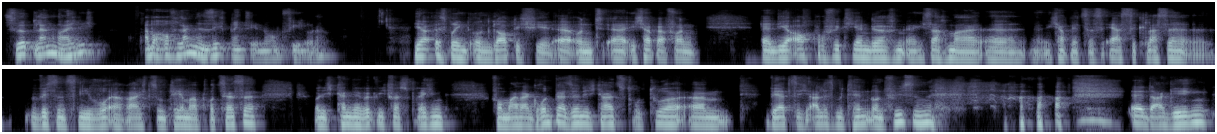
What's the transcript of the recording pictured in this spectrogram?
es wirkt langweilig, aber auf lange Sicht bringt es enorm viel, oder? Ja, es bringt unglaublich viel. Äh, und äh, ich habe ja von äh, dir auch profitieren dürfen. Ich sag mal, ich habe jetzt das erste Klasse Wissensniveau erreicht zum Thema Prozesse. Und ich kann dir wirklich versprechen, von meiner Grundpersönlichkeitsstruktur ähm, wehrt sich alles mit Händen und Füßen dagegen.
